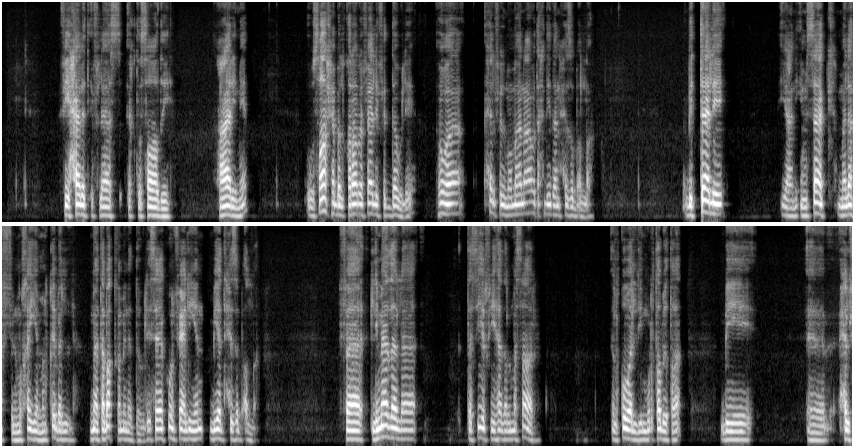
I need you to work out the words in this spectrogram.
في حالة إفلاس اقتصادي عارمة وصاحب القرار الفعلي في الدولة هو حلف الممانعة وتحديدا حزب الله. بالتالي يعني إمساك ملف المخيم من قبل ما تبقى من الدولة سيكون فعليا بيد حزب الله. فلماذا لا تسير في هذا المسار القوى اللي مرتبطة بحلف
